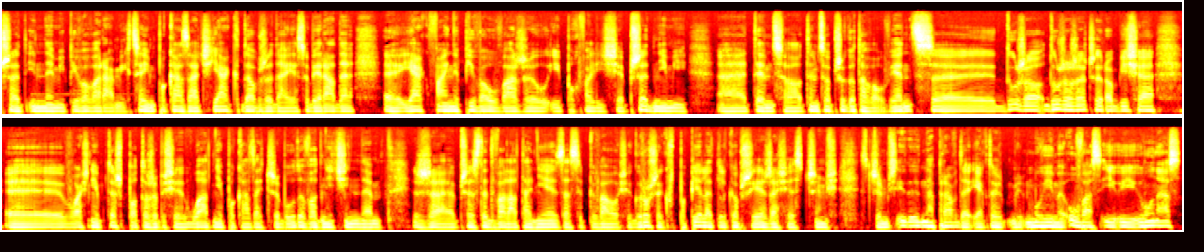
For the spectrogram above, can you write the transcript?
przed innymi piwowarami. Chce im pokazać, jak dobrze daje sobie radę, e, jak fajne piwo uważył i pochwalić się przed nimi e, tym, co, tym, co przygotował. Więc e, dużo, dużo rzeczy robi się właśnie też po to, żeby się ładnie pokazać, żeby udowodnić innym, że przez te dwa lata nie zasypywało się gruszek w popiele, tylko przyjeżdża się z czymś, z czymś naprawdę, jak to mówimy u was i, i u nas,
